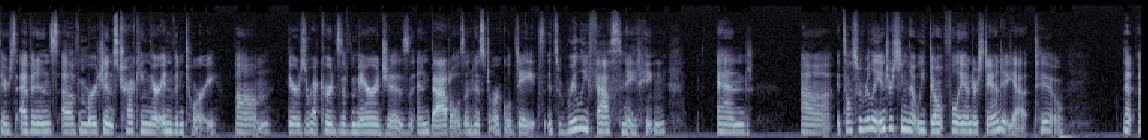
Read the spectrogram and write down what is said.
there's evidence of merchants tracking their inventory. Um, there's records of marriages and battles and historical dates. It's really fascinating. And uh, it's also really interesting that we don't fully understand it yet too. That uh,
